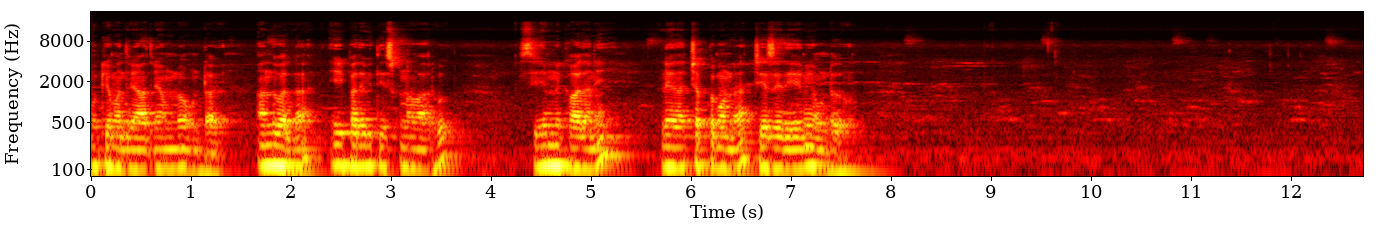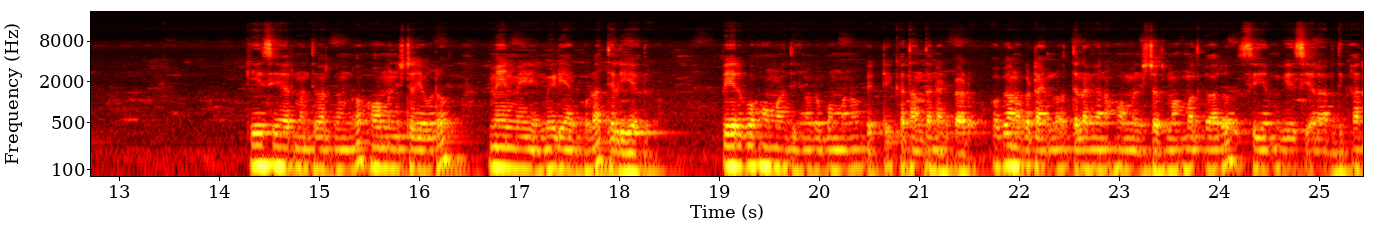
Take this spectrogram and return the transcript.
ముఖ్యమంత్రి ఆధ్వర్యంలో ఉంటాయి. అందువల్ల ఈ పదవి తీసుకున్న వారు సీఎంని కాదని లేదా చెప్పకుండా చేసేది ఏమీ ఉండదు. కేసీఆర్ మంత్రివర్గంలో హోమ్ మినిస్టర్ ఎవరో మెయిన్ మీడియా కూడా తెలియదు. పేరుకు హోంమంత్రి అని ఒక బొమ్మను పెట్టి కథ అంతా నడిపాడు. ఒకనొక టైంలో తెలంగాణ హోమ్ మినిస్టర్ మహమ్మద్ గారు సీఎం కేసీఆర్ అధికార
